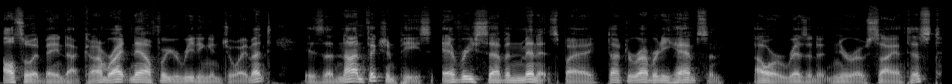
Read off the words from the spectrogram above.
Also at Baen.com, right now for your reading enjoyment, is a nonfiction piece, Every Seven Minutes, by Dr. Robert E. Hampson, our resident neuroscientist.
